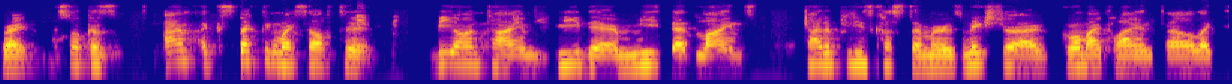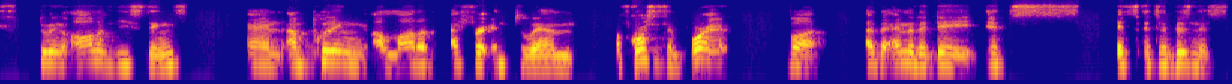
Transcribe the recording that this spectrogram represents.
right? So because I'm expecting myself to be on time, be there, meet deadlines, try to please customers, make sure I grow my clientele, like doing all of these things, and I'm putting a lot of effort into them. Of course, it's important, but at the end of the day, it's it's it's a business.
